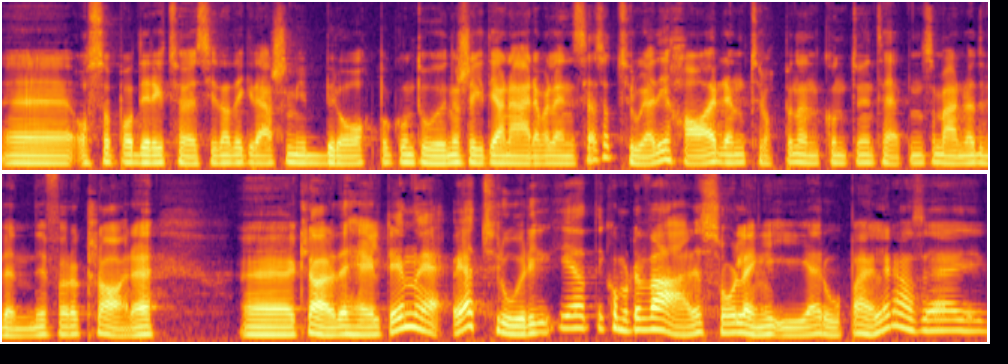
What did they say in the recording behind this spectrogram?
eh, også på direktørsiden at det ikke er så mye bråk på kontorene, slik de er i Valencia, så tror jeg de har den troppen, den kontinuiteten som er nødvendig for å klare eh, klare det helt inn. Og jeg, og jeg, tror ikke at de kommer til å være så lenge i Europa heller. Altså, jeg,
